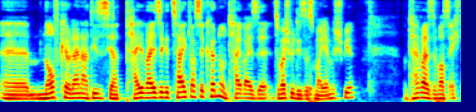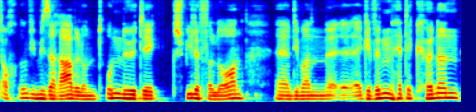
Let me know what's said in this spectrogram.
ähm, North Carolina hat dieses Jahr teilweise gezeigt, was sie können und teilweise, zum Beispiel dieses Miami-Spiel. Und teilweise war es echt auch irgendwie miserabel und unnötig, Spiele verloren, äh, die man äh, gewinnen hätte können,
